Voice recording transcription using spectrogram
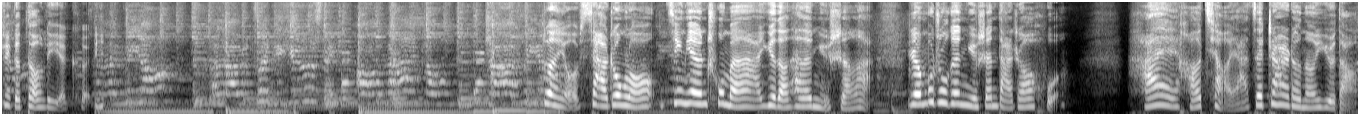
这个道理也可以。段友夏中龙今天出门啊，遇到他的女神了，忍不住跟女神打招呼：“嗨，好巧呀，在这儿都能遇到。”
